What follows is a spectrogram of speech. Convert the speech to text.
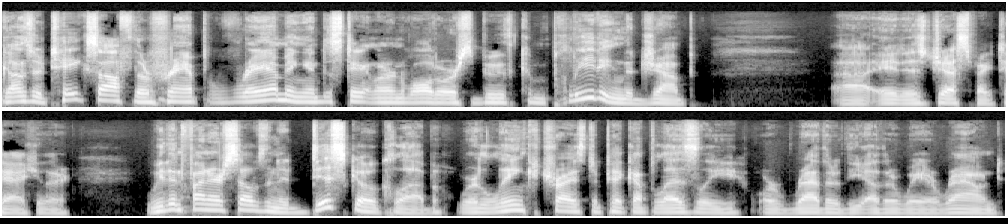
Gonzo takes off the ramp, ramming into Statler and Waldorf's booth, completing the jump. Uh, it is just spectacular. We then find ourselves in a disco club where Link tries to pick up Leslie, or rather the other way around.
